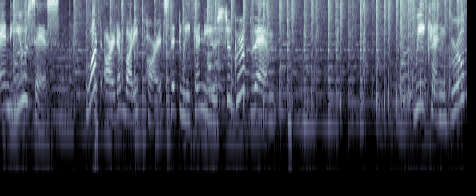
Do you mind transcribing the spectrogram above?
and uses. What are the body parts that we can use to group them? We can group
